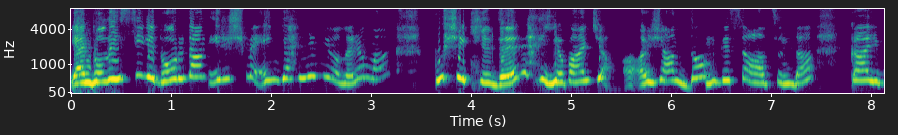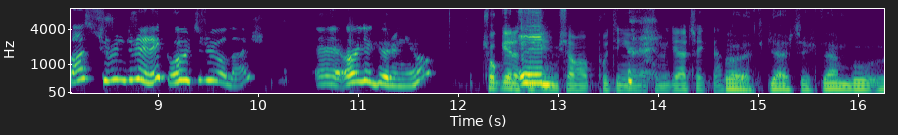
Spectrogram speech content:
Yani dolayısıyla doğrudan erişime engellemiyorlar ama bu şekilde yabancı ajan damgası altında galiba süründürerek öldürüyorlar. E, öyle görünüyor. Çok yaratıcıymış ama Putin yönetimi gerçekten. Evet, gerçekten bu e,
